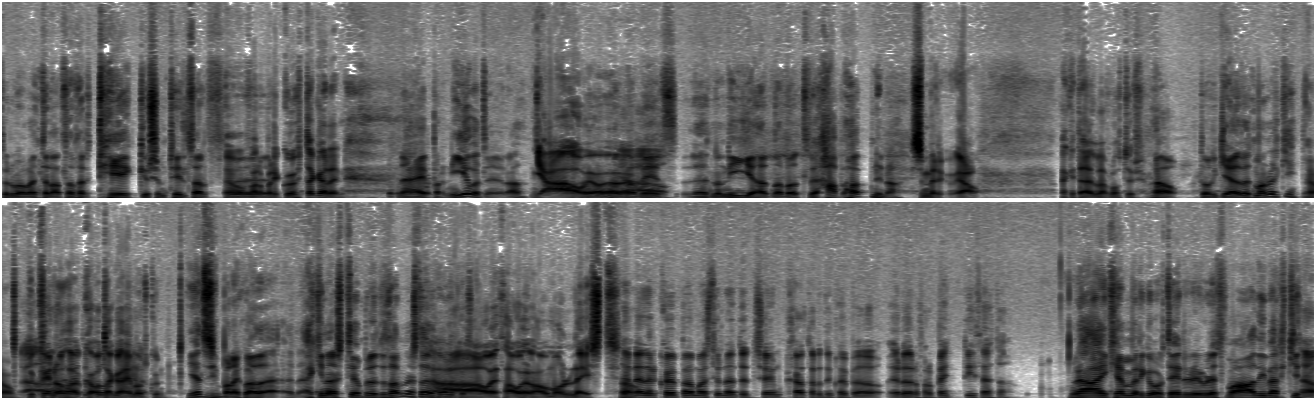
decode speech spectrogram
þurfa að væntalega alltaf þær tekjur sem til þarf já, fara bara í guttagarðin eh, Nei, bara nýja völlin Já, já, já, já. við, þetta nýja þarna völl við höf, höfnina. Sem er, já ekkert eðlilega flottur. Já, þetta voru geðveitt mannverki Já, þú hvernig á það að taka heim notkun? Ég held að sé bara eitthvað, ekki næst þetta þar næst eða Já, eitthvað annað. þá er þá er málu leist En ef þeir kaupa að Manchester United sem Katarandin kaupa það, eru þeir að fara beint í þetta? Já, ég kemur ekki orð, þeir eru yfirleitt vað í verki Já,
